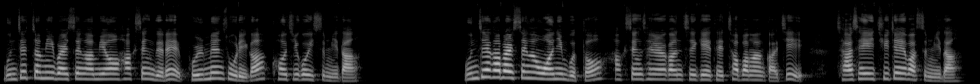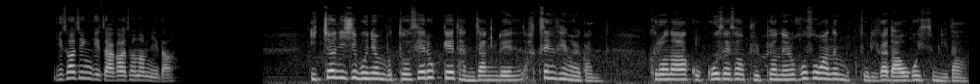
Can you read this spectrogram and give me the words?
문제점이 발생하며 학생들의 볼멘 소리가 커지고 있습니다. 문제가 발생한 원인부터 학생 생활관 측의 대처 방안까지 자세히 취재해봤습니다. 이서진 기자가 전합니다. 2025년부터 새롭게 단장된 학생생활관. 그러나 곳곳에서 불편을 호소하는 목소리가 나오고 있습니다.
